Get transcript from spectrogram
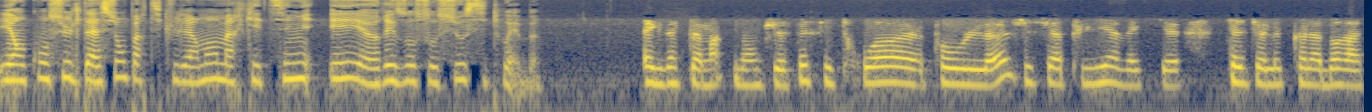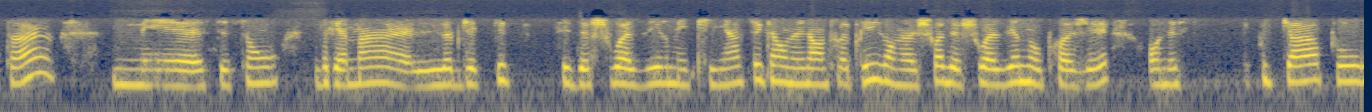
et en consultation particulièrement marketing et euh, réseaux sociaux, site web. Exactement. Donc, je fais ces trois euh, pôles-là. Je suis appuyée avec euh, quelques collaborateurs, mais euh, ce sont vraiment l'objectif, c'est de choisir mes clients. Tu sais, quand on a une entreprise, on a le choix de choisir nos projets. On a beaucoup de cœur pour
